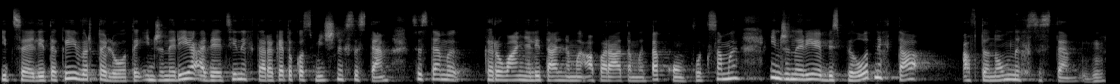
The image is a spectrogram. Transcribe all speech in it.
і це літаки і вертольоти, інженерія авіаційних та ракетокосмічних систем, системи керування літальними апаратами та комплексами, інженерія безпілотних та автономних систем. Угу.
